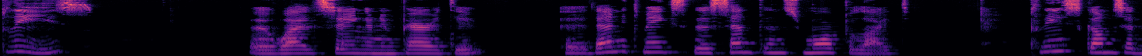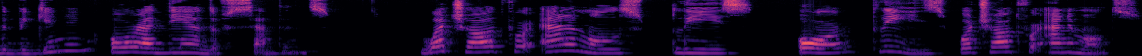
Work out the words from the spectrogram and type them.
please uh, while saying an imperative, uh, then it makes the sentence more polite. Please comes at the beginning or at the end of sentence. Watch out for animals, please. Or please watch out for animals.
